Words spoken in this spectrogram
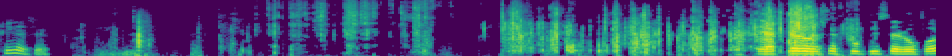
ঠিক আছে? একটা রয়েছে টু পিসের উপর।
